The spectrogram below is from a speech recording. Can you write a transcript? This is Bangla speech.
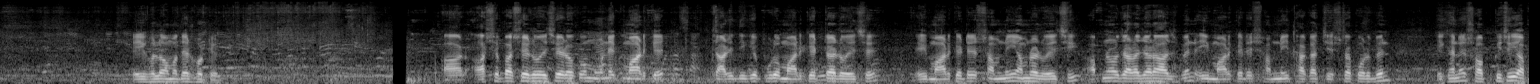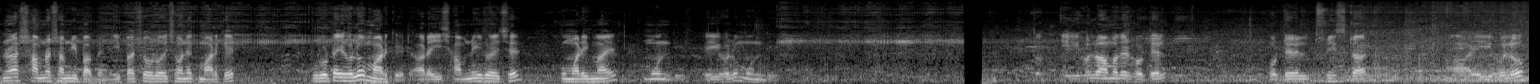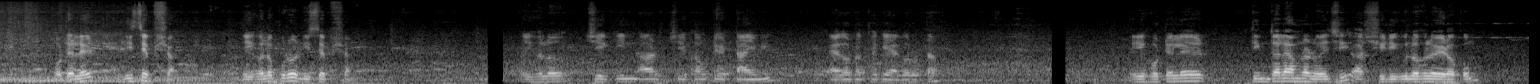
এই হলো আমাদের হোটেল। আর আশেপাশে রয়েছে এরকম অনেক মার্কেট, চারিদিকে পুরো মার্কেটটা রয়েছে। এই মার্কেটের সামনেই আমরা রয়েছি। আপনারা যারা যারা আসবেন, এই মার্কেটের সামনেই থাকার চেষ্টা করবেন। এখানে সব কিছুই আপনারা সামনাসামনি পাবেন। এই পাশেও রয়েছে অনেক মার্কেট। পুরোটাই হলো মার্কেট। আর এই সামনেই রয়েছে কুমারী মায়ের মন্দির। এই হলো মন্দির। তো এই হলো আমাদের হোটেল। Hotel three star. আর এই হলো হোটেলের রিসেপশন। এই হলো পুরো রিসেপশন। এই হলো চেক ইন আর চেক আউটের টাইমিং এগারোটা থেকে এগারোটা। এই হোটেলের তিনতলায় আমরা রয়েছি আর সিঁড়িগুলো হলো এরকম,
